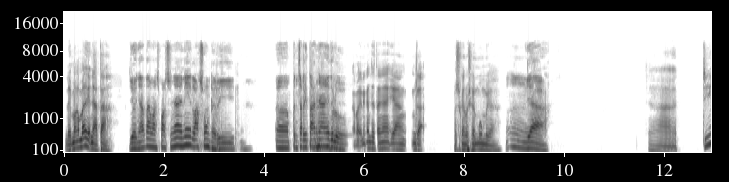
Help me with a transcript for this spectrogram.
Lah, Emang kemarin kayak nyata. Ya nyata Mas. Maksudnya ini langsung dari eh, penceritanya Nah. itu loh. Kalau ini kan ceritanya yang enggak pesugihan-pesugihan umum ya. Mm, ya. Jadi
